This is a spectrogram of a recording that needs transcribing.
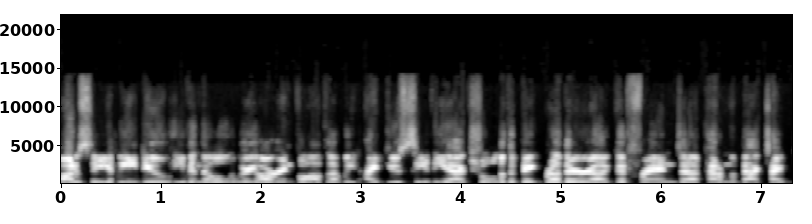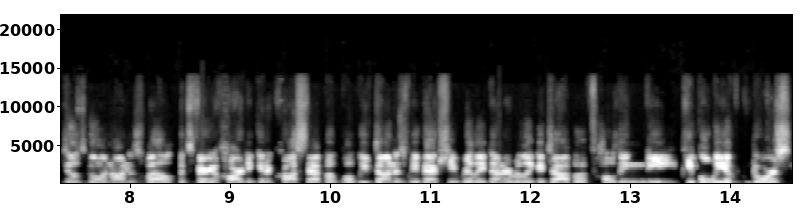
honestly we do even though we are involved. Uh, we I do see the actual the big brother, uh, good friend, uh, pat on the back type deals going on as well. It's very hard to get across that, but what we've done is we've actually really done a really good job of holding the people we have endorsed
